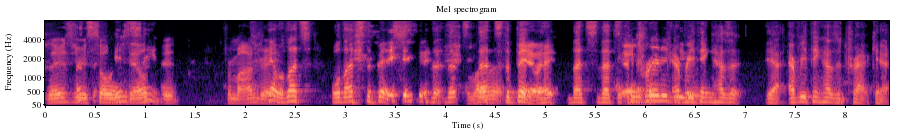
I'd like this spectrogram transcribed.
There's your That's solar sales insane. bit from Andre. Yeah, well, that's well, that's the bit. That- that's that's it. the bit, Yeah. right? That's that's I the converted trick. you. Everything has a yeah. Everything has a track. Yeah,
